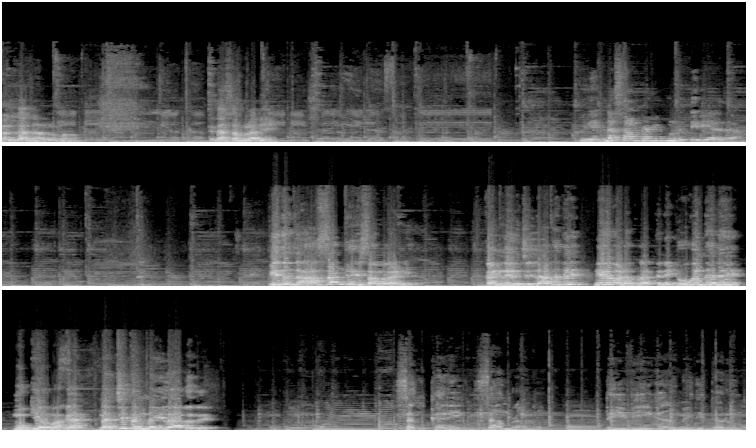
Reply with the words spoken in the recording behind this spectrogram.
நல்ல நறுமணம். என்ன சம்பிராணி? இது என்ன சாம்பிராணி உங்களுக்கு தெரியாதா? இதுதான் சங்கரி சாம்பிராணி. கண்ணெரிச்சல் இல்லாதது நிறுவன பிரார்த்தனைக்கு உகந்தது முக்கியமாக நச்சுத்தன்மை இல்லாதது. சங்கரி சாம்பிராணி தெய்வீக அமைதி தரும்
